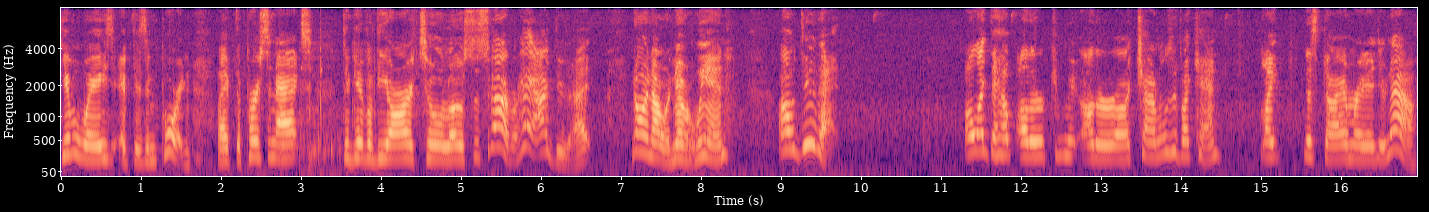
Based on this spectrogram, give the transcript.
giveaways if it's important. Like if the person asks to give a VR to a low subscriber, hey, I'd do that. Knowing I would never win, I'll do that. I like to help other other uh, channels if I can, like this guy I'm ready to do now.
